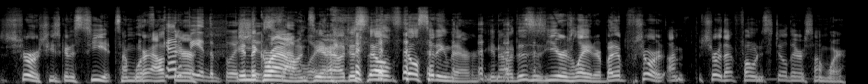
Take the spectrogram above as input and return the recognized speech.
sure she's going to see it somewhere It's out there in the bushes grounds. You know, just still still sitting there. You know, this is years later, but sure, I'm sure that phone is still there somewhere.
